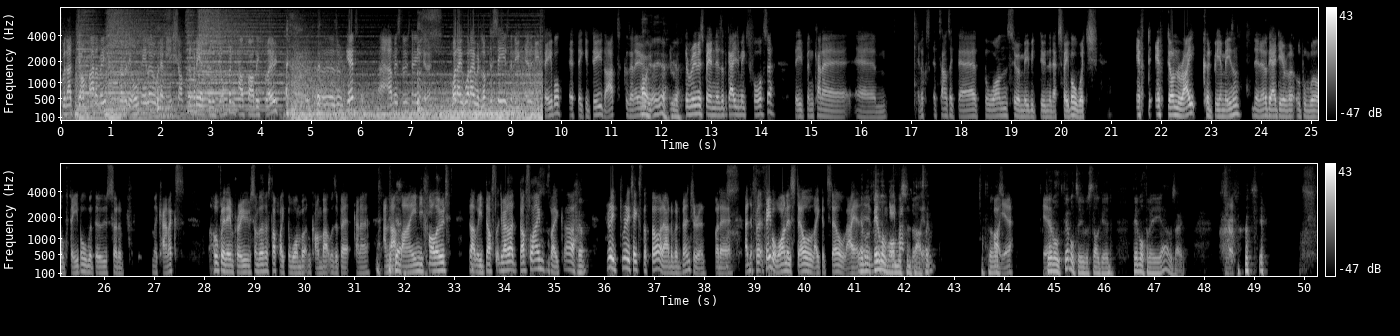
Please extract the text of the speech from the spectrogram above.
With that jump animation, remember the old Halo? Whenever you shot somebody and they were and how far they flew. Those were good. I miss those days. You know, what I what I would love to see is the new the new Fable if they could do that because I know Oh yeah, yeah, the, yeah. the rumor's been is it the guy who makes Forza? They've been kind of um, it looks it sounds like they're the ones who are maybe doing the next Fable, which if if done right could be amazing. You know, the idea of an open world Fable with those sort of mechanics. Hopefully, they improve some of the stuff like the one button combat was a bit kind of and that Yeah. line you followed that way dust. Do you remember that dust line? It's like oh. Yep. Really, really takes the thought out of adventuring. But uh, and F- Fable One is still like it's still. I, Fable, Fable Game One was as well, you fantastic. know? So Oh yeah, yeah. Fable Fable Two was still good. Fable Three, yeah, it was alright.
